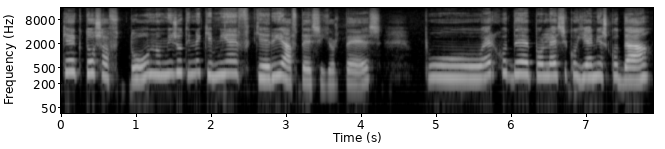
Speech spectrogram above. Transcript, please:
Και εκτός αυτού νομίζω ότι είναι και μια ευκαιρία αυτές οι γιορτές που έρχονται πολλές οικογένειες κοντά.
